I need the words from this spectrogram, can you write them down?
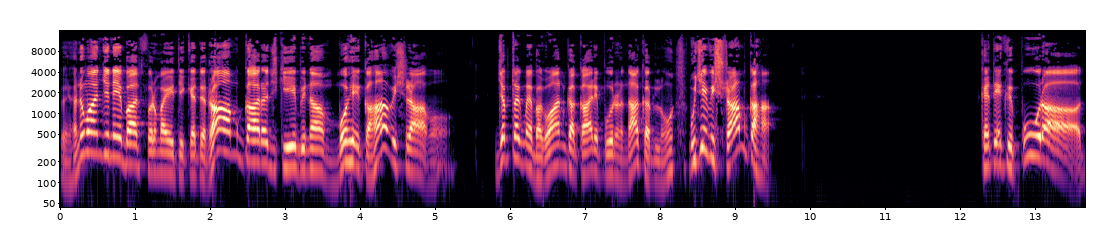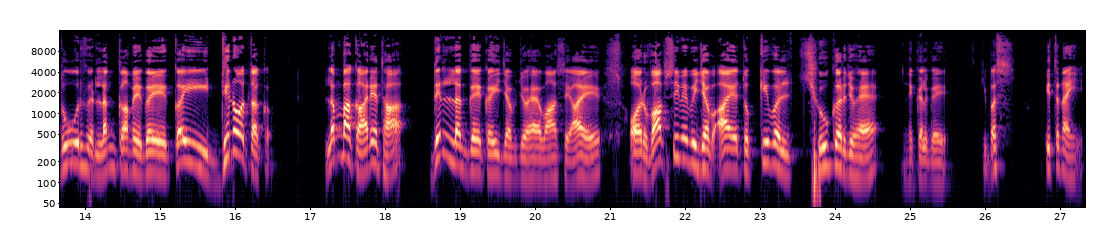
तो हनुमान जी ने बात फरमाई थी, कहते, राम कारज किए बिना मोहे कहा विश्राम हो? जब तक मैं भगवान का कार्य पूर्ण ना कर लू, मुझे विश्राम कहाँ? कहते हैं कि पूरा दूर फिर लंका में गए कई दिनों तक। लंबा कार्य था, दिन लग गए कई जब जो है वहाँ से आए, और वापसी में भी जब आए तो केवल छूकर जो है निकल गए कि बस इतना ही।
